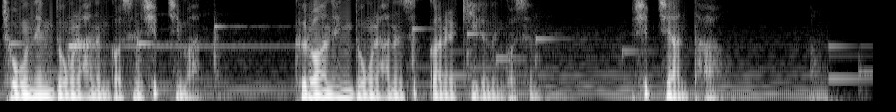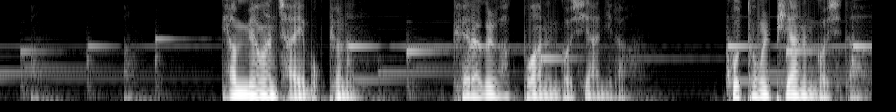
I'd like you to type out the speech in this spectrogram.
좋은 행동을 하는 것은 쉽지만 그러한 행동을 하는 습관을 기르는 것은 쉽지 않다. 현명한 자의 목표는 쾌락을 확보하는 것이 아니라 고통을 피하는 것이다.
